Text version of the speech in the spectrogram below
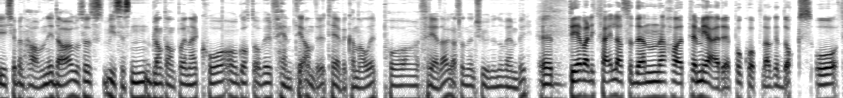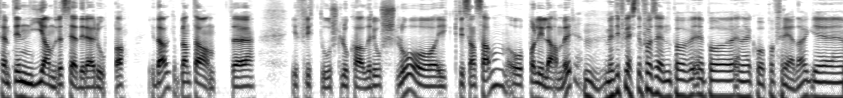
i København i dag. og Så vises den bl.a. på NRK og godt over 50 andre TV-kanaler på fredag, altså den 7. november. Eh, det var litt feil. altså Den har premiere på Copenhagen Docs og 59 andre steder i Europa i dag. Bl.a. Uh, i Fritt Ords lokaler i Oslo og i Kristiansand og på Lillehammer. Mm, men de fleste får se den på, på NRK på fredag. Eh,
